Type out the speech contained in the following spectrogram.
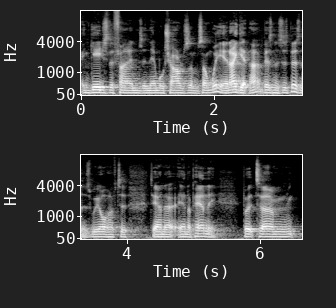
engage the fans and then we'll charge them some way. And I get that business is business. We all have to, to earn, a, earn a penny. But um,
